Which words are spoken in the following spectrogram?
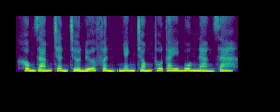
không dám trần chờ nữa phần, nhanh chóng thua tay buông nàng ra.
